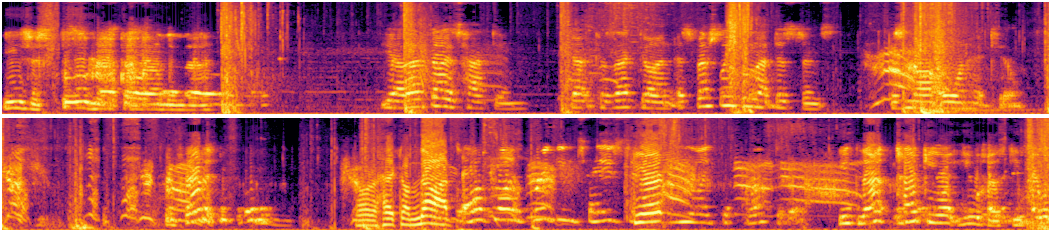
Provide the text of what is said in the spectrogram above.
He's just still knocking around in there. Yeah, that guy's hacking. Yeah, because that gun, especially from that distance, is not a one hit kill. Report it! no the heck I'm not. Also, freaking taste You're- he like deflected it. He's not talking about you, Husky. He's talking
